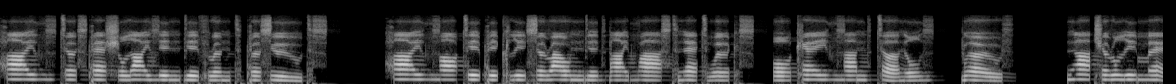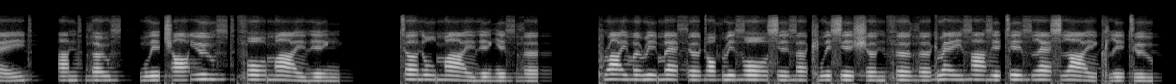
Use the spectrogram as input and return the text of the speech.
Hives to specialize in different pursuits. Hives are typically surrounded by vast networks, or caves and tunnels, both naturally made, and those which are used for mining. Tunnel mining is the primary method of resources acquisition for the greys as it is less likely to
